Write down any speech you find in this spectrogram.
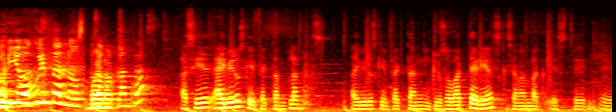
obvio, cuéntanos. Bueno, plantas? Así hay virus que infectan plantas. Hay virus que infectan incluso bacterias, que se llaman este, eh,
